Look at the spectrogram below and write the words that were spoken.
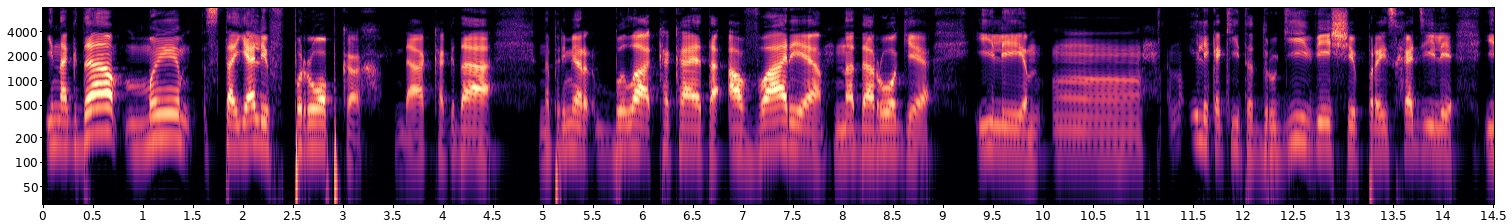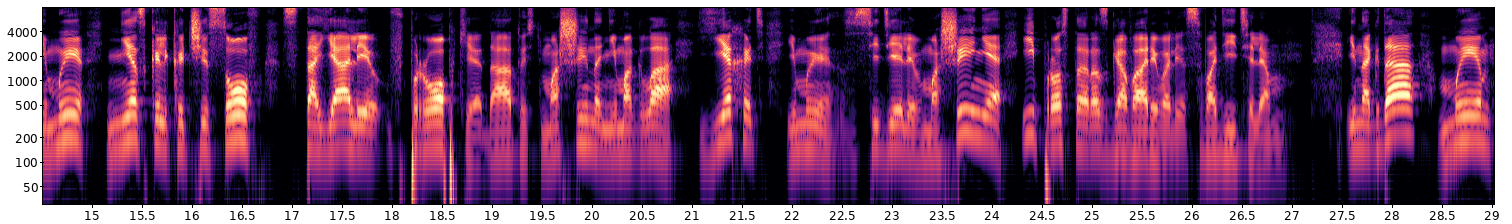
Иногда мы стояли в пробках, да, когда, например, была какая-то авария на дороге или, ну, или какие-то другие вещи происходили, и мы несколько часов стояли в пробке, да, то есть машина не могла ехать, и мы сидели в машине и просто разговаривали с водителем. Иногда мы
